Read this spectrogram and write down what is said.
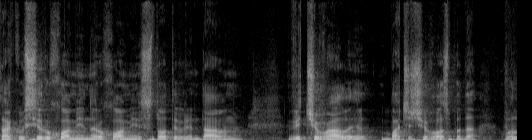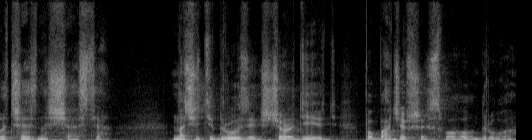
Так усі рухомі і нерухомі істоти Вріндавани відчували, бачачи Господа, величезне щастя, наче ті друзі, що радіють, побачивши свого друга.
